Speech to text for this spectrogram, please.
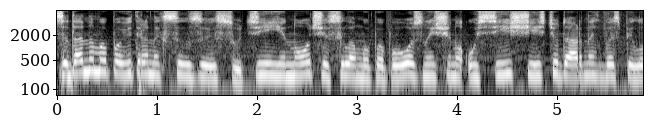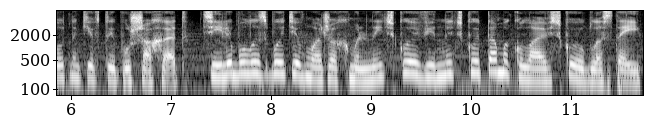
За даними повітряних сил ЗСУ, цієї ночі силами ППО знищено усі шість ударних безпілотників типу шахет. Цілі були збиті в межах Хмельницької, Вінницької та Миколаївської областей.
